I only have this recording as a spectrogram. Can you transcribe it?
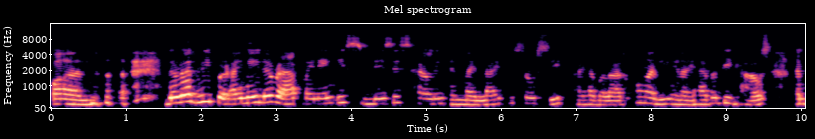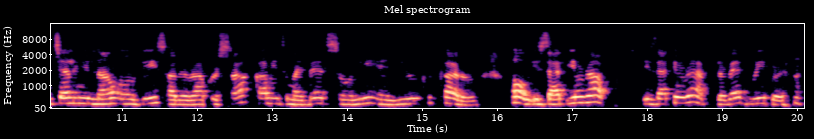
fun. the Red Reaper. I made a rap. My name is Mrs. Helen, and my life is so sick. I have a lot of money and I have a big house. I'm telling you now, all these other rappers suck. Come into my bed so me and you could cuddle. Oh, is that your rap? Is that your rap? The Red Reaper.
